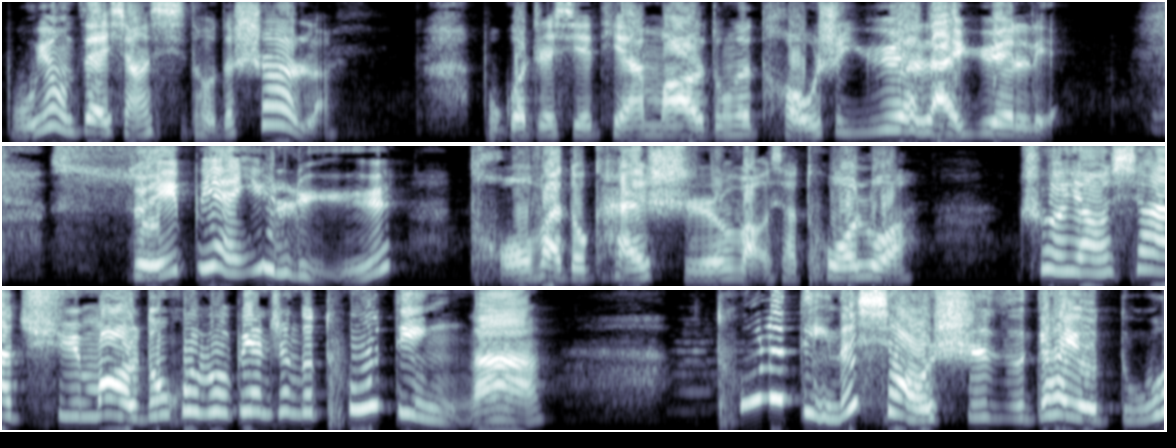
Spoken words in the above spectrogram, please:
不用再想洗头的事儿了。不过这些天，毛尔东的头是越来越脸，随便一捋，头发都开始往下脱落。这样下去，毛尔东会不会变成个秃顶啊？秃了顶的小狮子该有多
